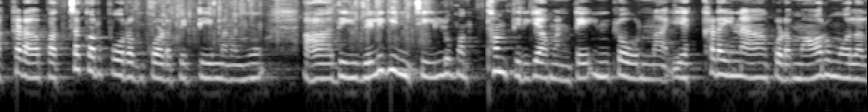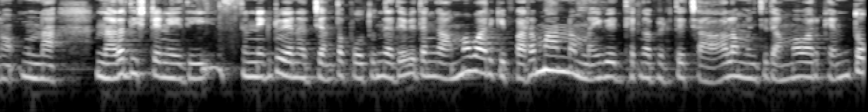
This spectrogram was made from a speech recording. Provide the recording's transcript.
అక్కడ పచ్చకర్పూరం కూడా పెట్టి మనము అది వెలిగించి ఇల్లు మొత్తం తిరిగామంటే ఇంట్లో ఉన్న ఎక్కడైనా కూడా మారుమూలన ఉన్న నరదిష్టి అనేది నెగిటివ్ ఎనర్జీ అంతా పోతుంది. అదేవిధంగా అమ్మవారికి పరమాన్నం నైవేద్యంగా పెడితే చాలా మంచిది. అమ్మవారికి ఎంతో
